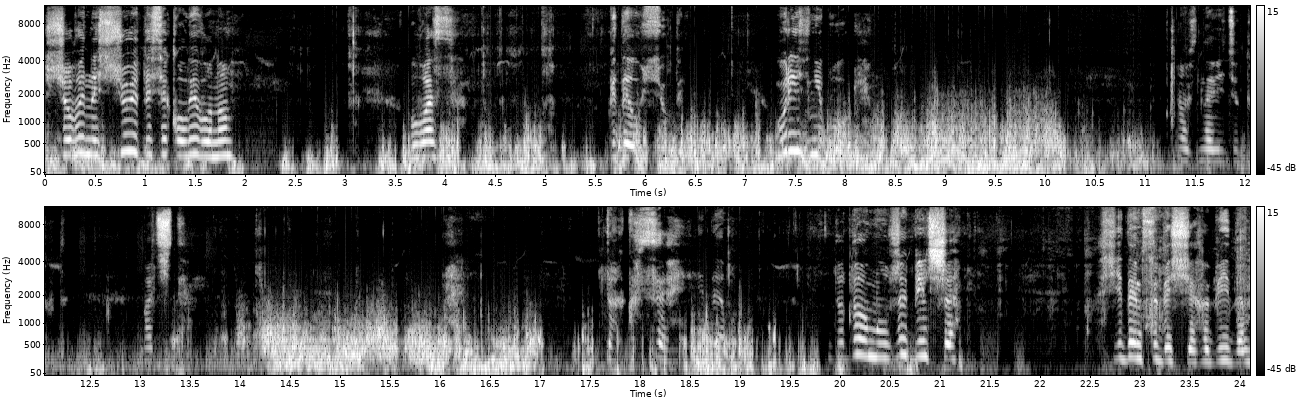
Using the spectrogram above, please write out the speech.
що ви не щуєтеся, коли воно у вас піде усюди. У різні боки. Ось навіть отут. Бачите? Так, все, йдемо додому, вже більше. Йдемо сюди ще обійдемо.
